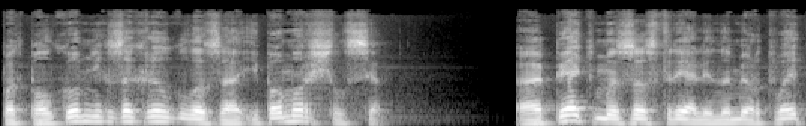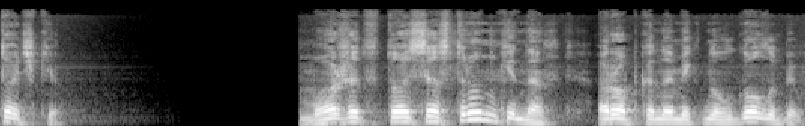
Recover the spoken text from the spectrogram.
Подполковник закрыл глаза и поморщился. Опять мы застряли на мертвой точке. «Может, Тося Стрункина?» — робко намекнул Голубев.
